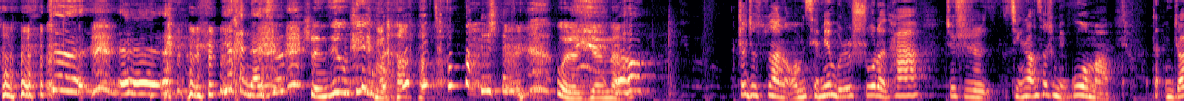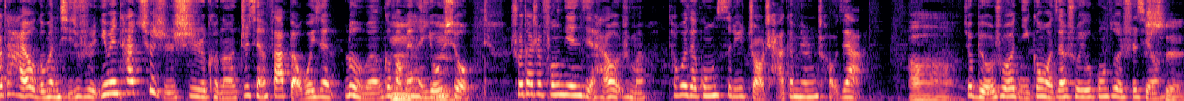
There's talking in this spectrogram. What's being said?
这呃也很难说。神经病吧！我的天哪！然后这就算了，我们前面不是说了他就是情商测试没过吗？他你知道他还有个问题，就是因为他确实是可能之前发表过一些论文，各方面很优秀，说他是疯癫姐，还有什么他会在公司里找茬跟别人吵架。啊，就比如说你跟我在说一个工作的事情，是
